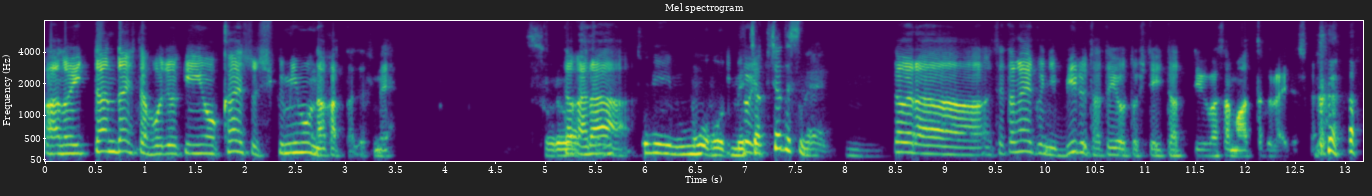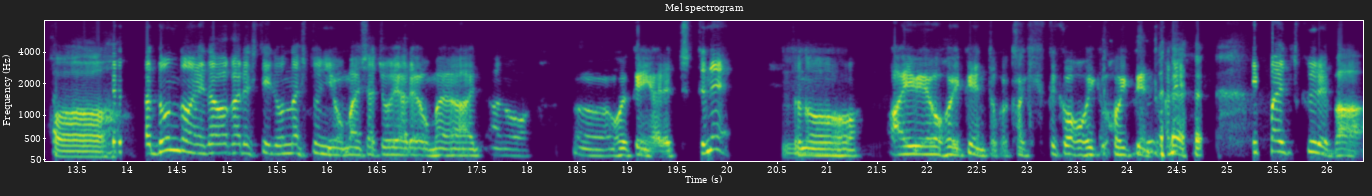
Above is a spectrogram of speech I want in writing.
あの、一旦出した補助金を返す仕組みもなかったですね。それだからは本当にもうめちゃくちゃですね。うんだから、世田谷区にビル建てようとしていたっていう噂もあったくらいですから。はあ。どんどん枝分かれしていろんな人に、お前社長やれ、お前は、あの、うん、保育園やれっつってね、その、アイウェイ保育園とか、かきくけこ保育保育園とかね、いっぱい作れば、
